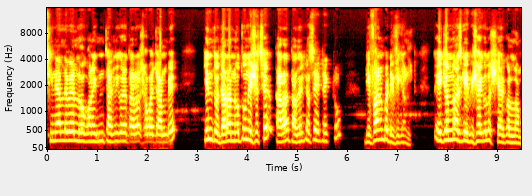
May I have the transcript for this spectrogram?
সিনিয়র লেভেলের লোক অনেকদিন চাকরি করে, তারা সবাই জানবে। কিন্তু যারা নতুন এসেছে, তারা তাদের কাছে এটা একটু ডিফারেন্ট বা ডিফিকাল্ট তো এই জন্য আজকে এই বিষয়গুলো শেয়ার করলাম।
